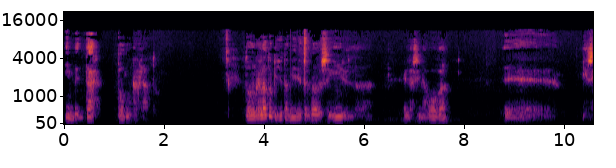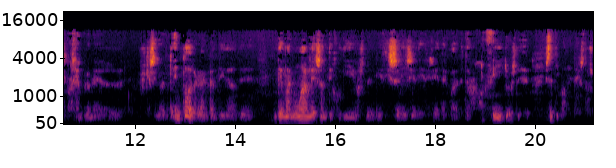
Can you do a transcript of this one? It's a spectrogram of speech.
inventar todo un relato todo un relato que yo también he tratado de seguir en la, en la sinagoga. Eh, piense, por ejemplo, en el, yo, en, toda la gran cantidad de, manuales antijudíos del 16 y el 17, de Torrejoncillos, de este tipo de textos.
